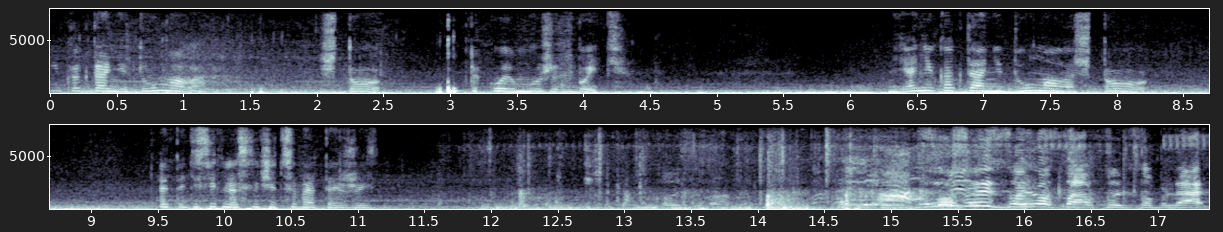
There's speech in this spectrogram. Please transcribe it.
Никогда не думала, что такое может быть. Я никогда не думала, что это действительно случится в этой жизни. Ну жизнь свою оставшуюся, блядь!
